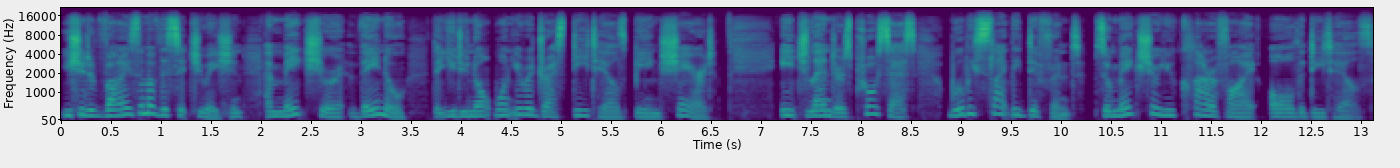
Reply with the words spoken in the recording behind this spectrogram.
You should advise them of the situation and make sure they know that you do not want your address details being shared. Each lender's process will be slightly different, so make sure you clarify all the details.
